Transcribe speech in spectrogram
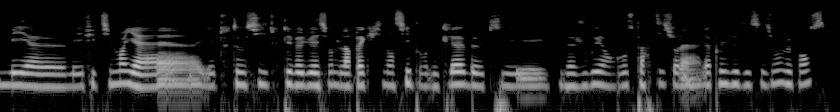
Mais, euh, effectivement, il y a, tout aussi toute l'évaluation de l'impact financier pour les clubs qui, va jouer en grosse partie sur la prise de décision, je pense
